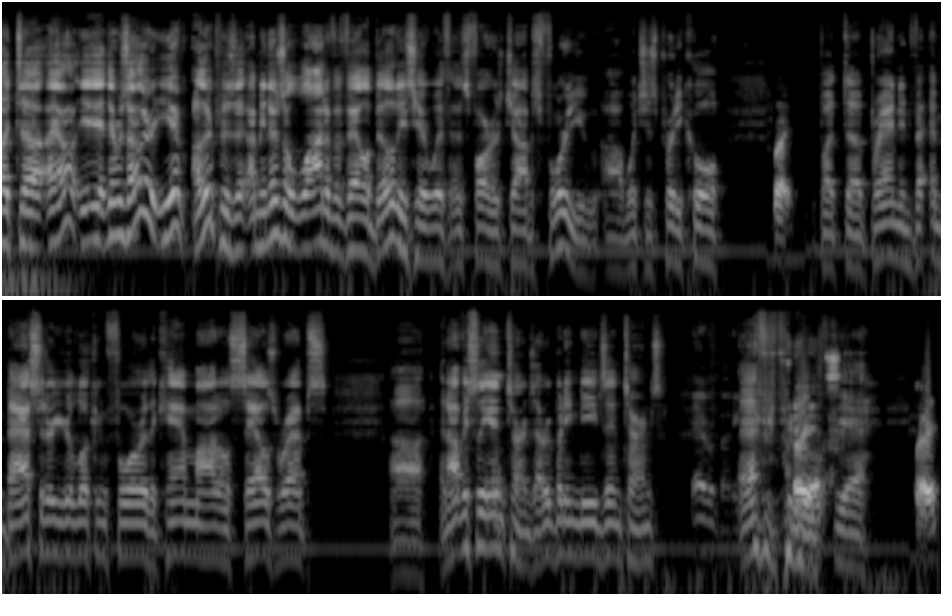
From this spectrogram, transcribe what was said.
but uh, I, yeah, there was other you have other posi- I mean, there's a lot of availabilities here with as far as jobs for you, uh, which is pretty cool. right. But uh, brand inv- ambassador you're looking for, the cam models, sales reps, uh, and obviously interns. Everybody needs interns. Everybody. Everybody, Oh, needs, yeah. Right.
